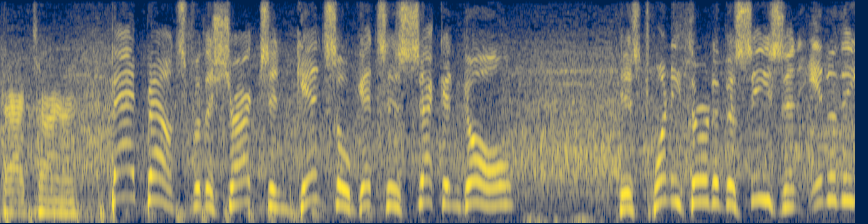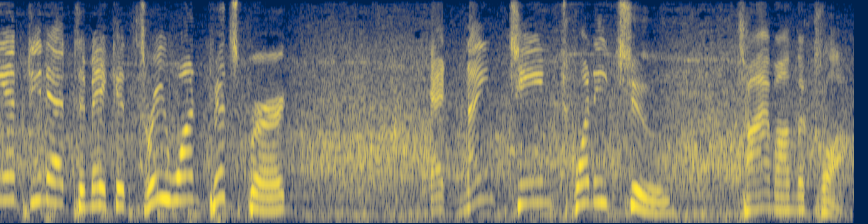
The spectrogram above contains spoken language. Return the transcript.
Bad timing. Bad bounce for the Sharks, and Guentzel gets his second goal. His 23rd of the season into the empty net to make it 3 1 Pittsburgh at 1922. Time on the clock.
